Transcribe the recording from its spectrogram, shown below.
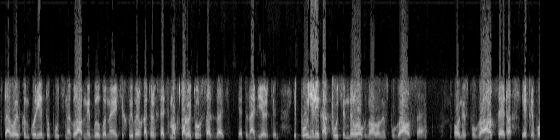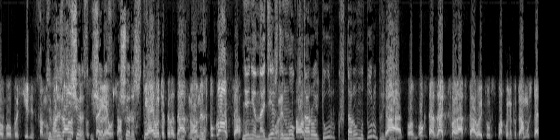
второй конкурент у Путина главный был бы на этих выборах, который, кстати, мог второй тур создать. Это Надеждин. И поняли, как Путин дрогнул, он испугался он испугался это. Если бы он был бы сильный, сказал, ну, Подождите, пожалуйста, еще раз, еще раз, там, еще раз, что? Я его так раздал, но он испугался. Не-не, Надеждин мог второй тур, к второму туру прийти? Да, он мог создать второй тур спокойно, потому что...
